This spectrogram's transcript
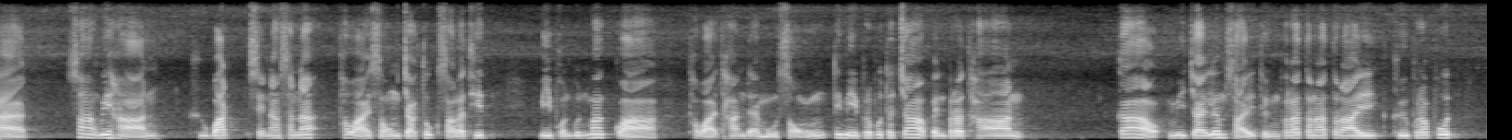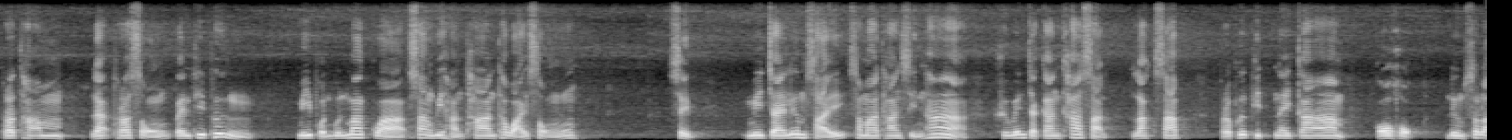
8. สร้างวิหารคือวัดเสนาสนะ ถวายสงฆ์จากทุกสารทิศ มีผลบุญมากกว่า ถวายทานแด่หมู่สงฆ์ที่มีพระพุทธเจ้าเป็นประธาน 9. มีใจเลื่อมใสถึงพระรัตนตรัย คือพระพุทธ พระธรรม และพระสงฆ์เป็นที่พึ่ง มีผลบุญมากกว่าสร้างวิหารทานถวายสงฆ์ 10. มีใจเลื่อมใสสมาทานศีลห้าคือเว้นจากการฆ่าสัตว์ ลักทรัพย์ ประพฤติผิดในกาม โกหก ดื่มสุร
